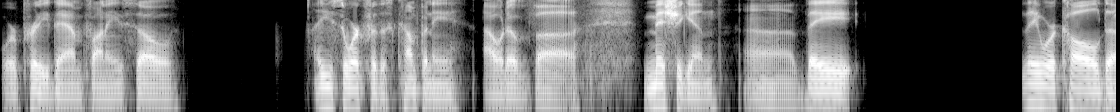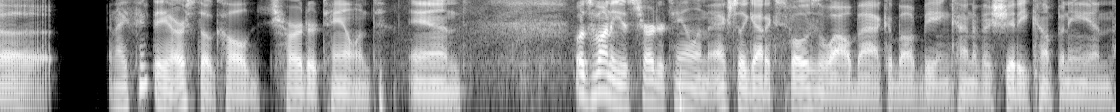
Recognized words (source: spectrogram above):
were pretty damn funny. So I used to work for this company out of uh, Michigan. Uh, they they were called, uh, and I think they are still called Charter Talent, and What's funny is Charter Talent actually got exposed a while back about being kind of a shitty company and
